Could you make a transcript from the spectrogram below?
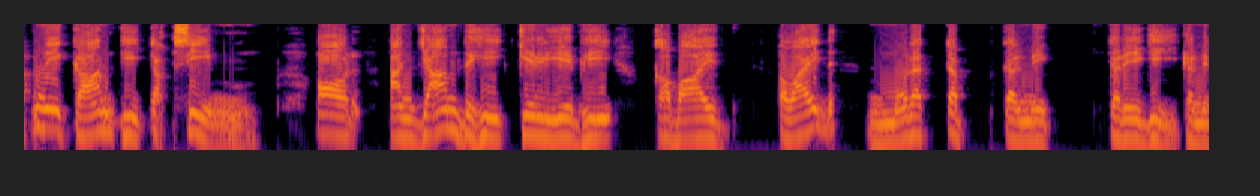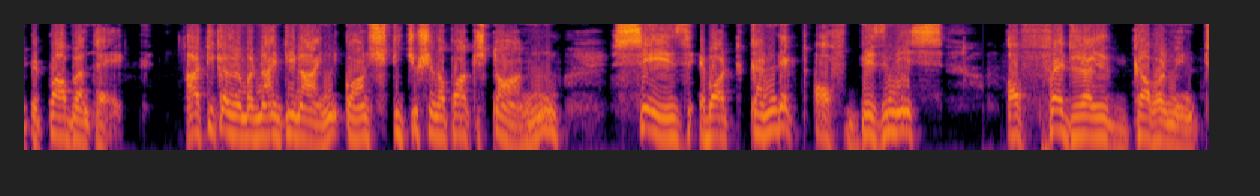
اپنے کام کی تقسیم اور انجام دہی کے لیے بھی قواعد مرتب کرنے کرے گی کرنے پہ پابند ہے article number ninety nine constitution of Pakistan says about conduct of business of federal government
